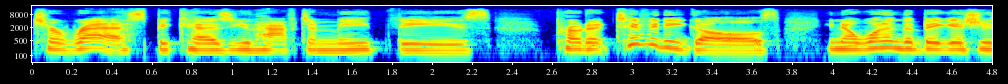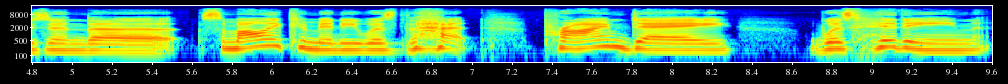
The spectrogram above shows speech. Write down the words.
to rest because you have to meet these productivity goals. You know, one of the big issues in the Somali committee was that Prime Day was hitting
